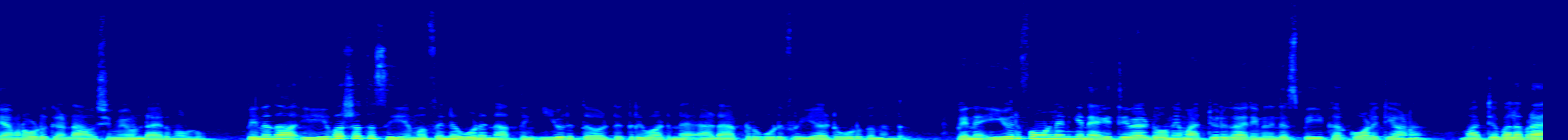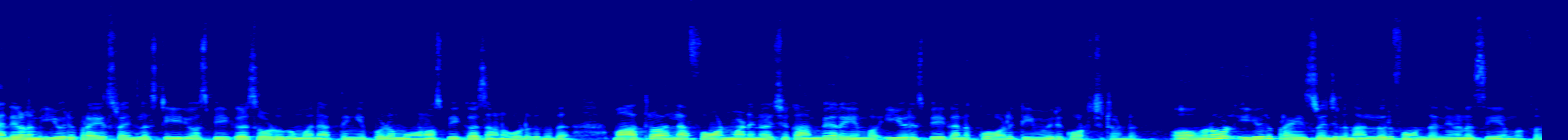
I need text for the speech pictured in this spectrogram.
ക്യാമറ കൊടുക്കേണ്ട ആവശ്യമേ ഉണ്ടായിരുന്നുള്ളൂ. പിന്നെ ദാ ഈ വർഷത്തെ സി എം എഫിന്റെ കൂടെ നത്തിങ് ഈ ഒരു തേർട്ടി ത്രീ വാട്ടിന്റെ അഡാപ്റ്റർ കൂടി ഫ്രീ ആയിട്ട് കൊടുക്കുന്നുണ്ട്. പിന്നെ ഈ ഒരു ഫോണിൽ എനിക്ക് നെഗറ്റീവായിട്ട് തോന്നിയ മറ്റൊരു കാര്യം ഇതിന്റെ സ്പീക്കർ ക്വാളിറ്റിയാണ് മറ്റു പല ബ്രാൻഡുകളും ഈ ഒരു പ്രൈസ് റേഞ്ചിൽ സ്റ്റീരിയോ സ്പീക്കേഴ്സ് കൊടുക്കുമ്പോൾ നത്തിങ് ഇപ്പോഴും മോണോ സ്പീക്കേഴ്സാണ് കൊടുക്കുന്നത്. മാത്രമല്ല ഫോൺ മണിനെ വെച്ച് കമ്പയർ ചെയ്യുമ്പോൾ ഈ ഒരു സ്പീക്കറിന്റെ ക്വാളിറ്റിയും ഇവർ കുറച്ചിട്ടുണ്ട്. ഓവറോൾ ഈ ഒരു പ്രൈസ് റേഞ്ചിൽ നല്ലൊരു ഫോൺ തന്നെയാണ് സി എം എഫ്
